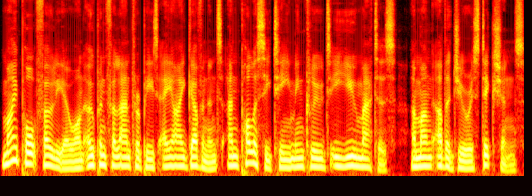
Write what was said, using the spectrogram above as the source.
My portfolio on Open Philanthropy's AI governance and policy team includes EU matters, among other jurisdictions,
